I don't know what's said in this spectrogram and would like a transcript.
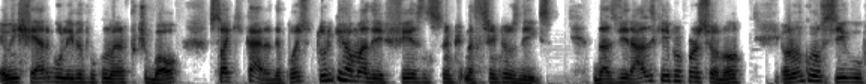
Eu enxergo o Liverpool como melhor futebol, só que, cara, depois de tudo que o Real Madrid fez nessas Champions Leagues, das viradas que ele proporcionou, eu não consigo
